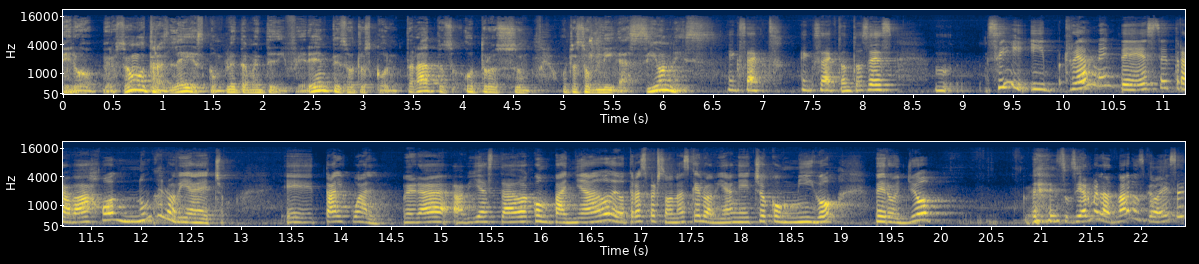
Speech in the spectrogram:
Pero, pero son otras leyes completamente diferentes, otros contratos, otros, otras obligaciones. Exacto, exacto. Entonces, mm, sí, y realmente este trabajo nunca lo había hecho. Eh, tal cual, ¿verdad? Había estado acompañado de otras personas que lo habían hecho conmigo, pero yo ensuciarme las manos, como dicen,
